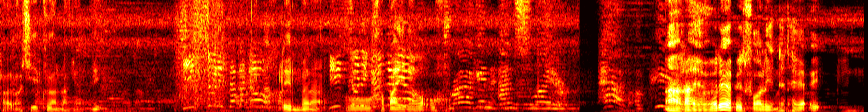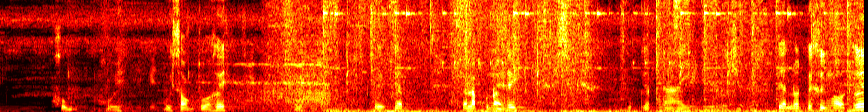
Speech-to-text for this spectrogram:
ถอยมาคีบก่อนแล้วกันเฮ้ยเล่นไปละโอ้เข้าไปแล้วโอ้โหอะไรวะเนี่ยเป็นฟอร์เรนแท้ๆเอ้ยคุมโอ้ยอุ้ยสองตัวเฮ้ยเฮ้ยเฮ้ยเพื่อนเพื่อนรับกูหน่อยเฮ้ย เกือบตายเลือดลดไปครึ่งหลอดเฮ้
